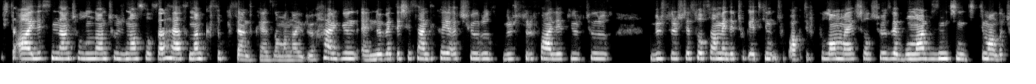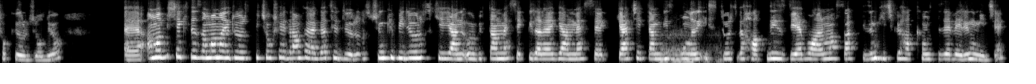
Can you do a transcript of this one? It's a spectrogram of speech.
işte ailesinden, çoluğundan, çocuğundan, sosyal hayatından kısıp sendikaya zaman ayırıyor. Her gün e, nöbetleşe sendikayı açıyoruz, bir sürü faaliyet yürütüyoruz. Bir sürü işte sosyal medya çok etkin, çok aktif kullanmaya çalışıyoruz ve bunlar bizim için ciddi manada çok yorucu oluyor. Ee, ama bir şekilde zaman ayırıyoruz, birçok şeyden feragat ediyoruz. Çünkü biliyoruz ki yani örgütlenmezsek, bir araya gelmezsek, gerçekten biz bunları istiyoruz ve haklıyız diye bağırmazsak bizim hiçbir hakkımız bize verilmeyecek.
